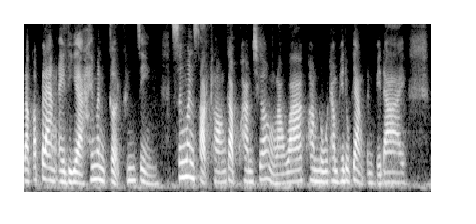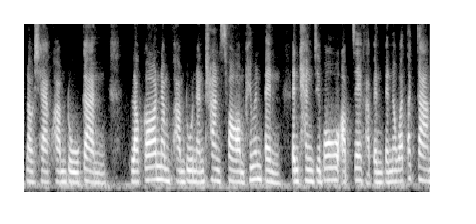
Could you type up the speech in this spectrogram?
แล้วก็แปลงไอเดียให้มันเกิดขึ้นจริง ซึ่งมันสอดคล้องกับความเชื่อของเราว่า ความรู้ทำให้ทุกอย่างเป็นไปได้ เราแชร์ความรู้กัน แล้วก็นำความรู้นั้น transform ให้มันเป็นเป็น tangible object ค่ะเป็นเป็นนวัตกรรม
